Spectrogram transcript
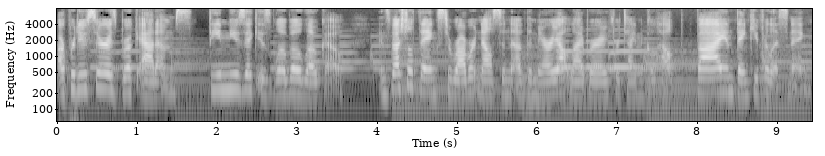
Our producer is Brooke Adams. Theme music is Lobo Loco. And special thanks to Robert Nelson of the Marriott Library for technical help. Bye, and thank you for listening.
